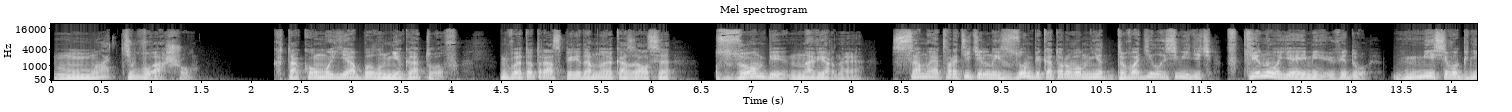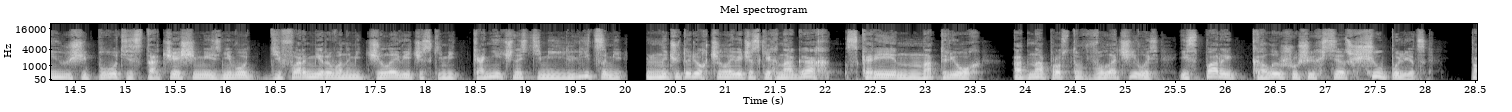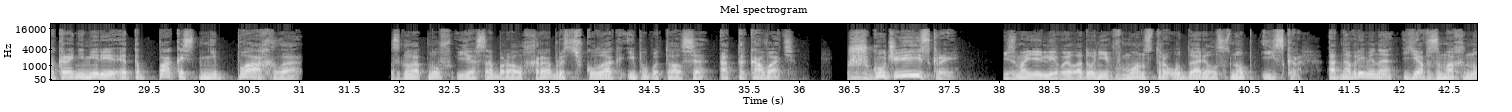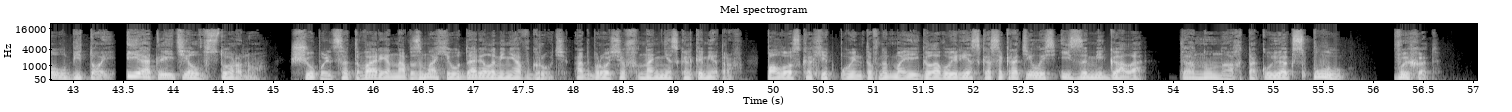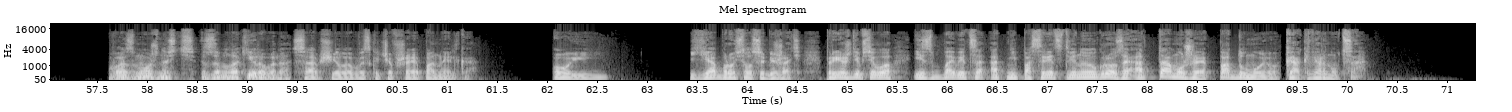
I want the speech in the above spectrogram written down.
Мать вашу! К такому я был не готов. В этот раз передо мной оказался зомби, наверное. Самый отвратительный зомби, которого мне доводилось видеть. В кино я имею в виду месиво гниющей плоти с торчащими из него деформированными человеческими конечностями и лицами на четырех человеческих ногах, скорее на трех. Одна просто волочилась из пары колышущихся щупалец. По крайней мере, эта пакость не пахла. Сглотнув, я собрал храбрость в кулак и попытался атаковать. «Жгучие искры!» Из моей левой ладони в монстра ударил сноп искр. Одновременно я взмахнул битой и отлетел в сторону. Щупальца твари на взмахе ударила меня в грудь, отбросив на несколько метров. Полоска хитпоинтов над моей головой резко сократилась и замигала. «Да ну нах, такую экспу!» «Выход!» «Возможность заблокирована», — сообщила выскочившая панелька. «Ой, я бросился бежать. Прежде всего, избавиться от непосредственной угрозы, а там уже подумаю, как вернуться.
